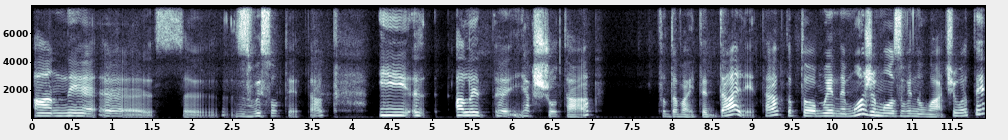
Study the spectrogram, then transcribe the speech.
а не е, з, з висоти. Так? І, е, але е, якщо так, то давайте далі. Так? Тобто ми не можемо звинувачувати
